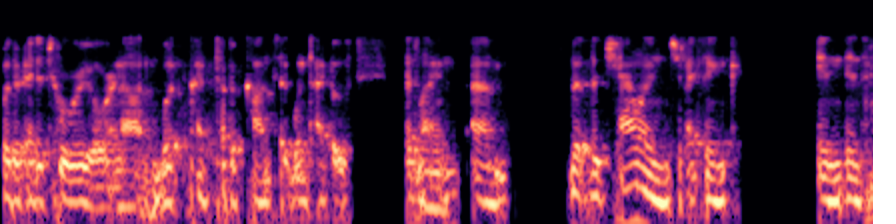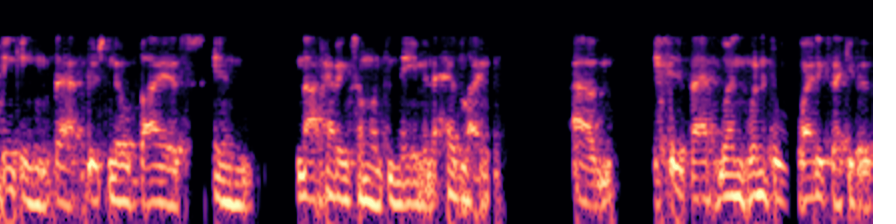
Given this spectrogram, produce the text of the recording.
whether editorial or not, what kind of type of content, what type of headline. Um, the the challenge, I think, in in thinking that there's no bias in not having someone's name in a headline um, is that when when it's a white executive,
